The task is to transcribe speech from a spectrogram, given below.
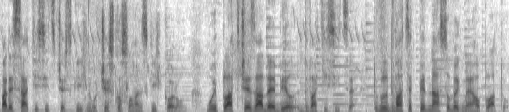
50 tisíc českých nebo československých korun. Můj plat ČSAD byl 2000. To byl 25 násobek mého platu.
